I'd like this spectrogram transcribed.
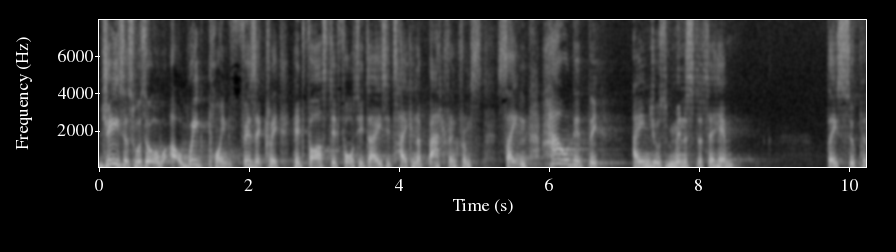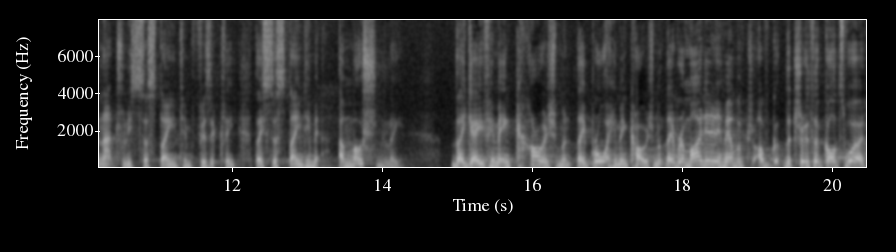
Jesus was at a weak point physically. He'd fasted 40 days, he'd taken a battering from Satan. How did the angels minister to him? They supernaturally sustained him physically, they sustained him emotionally. They gave him encouragement. They brought him encouragement. They reminded him of, of, the truth of God's word.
